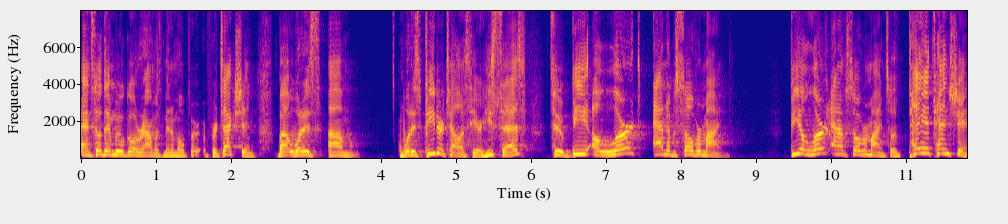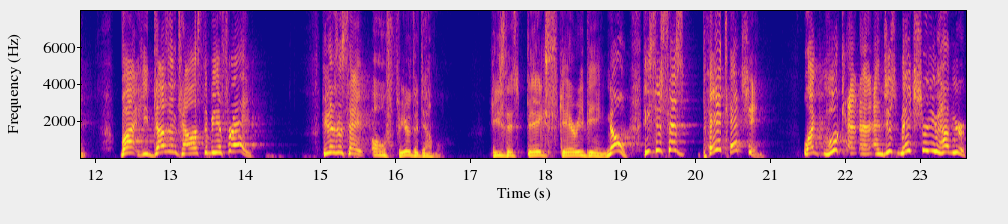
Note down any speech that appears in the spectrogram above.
And so then we'll go around with minimal pr- protection. But what, is, um, what does Peter tell us here? He says to be alert and of sober mind. Be alert and of sober mind. So pay attention. But he doesn't tell us to be afraid. He doesn't say, oh, fear the devil. He's this big, scary being. No, he just says, pay attention. Like, look at and just make sure you have your,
